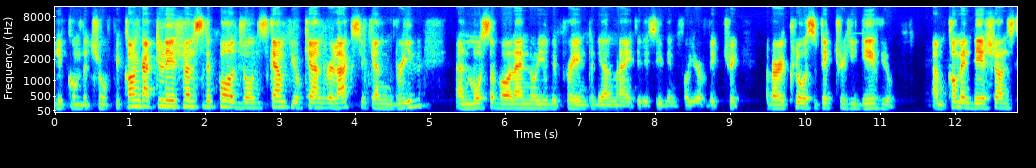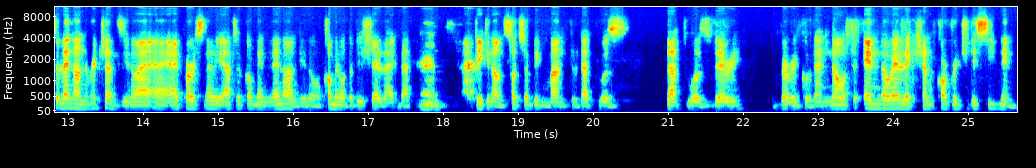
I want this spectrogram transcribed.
take home the trophy. Congratulations to the Paul Jones camp. You can relax, you can breathe. And most of all, I know you'll be praying to the Almighty this evening for your victory. A very close victory he gave you um, commendations to Lennon Richards. You know, I, I, I, personally have to commend Lennon, you know, coming out of the shell like that, mm. taking on such a big mantle. That was that was very, very good. And now to end our election coverage this evening,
